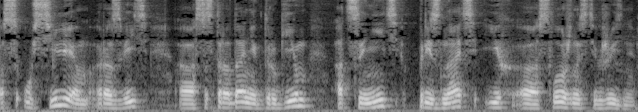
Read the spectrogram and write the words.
с усилием развить сострадание к другим, оценить, признать их сложности в жизни.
